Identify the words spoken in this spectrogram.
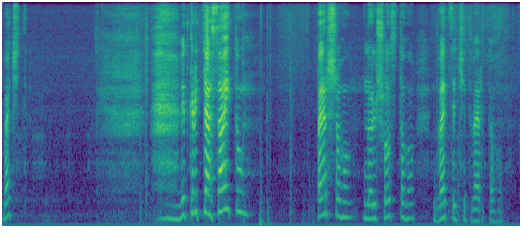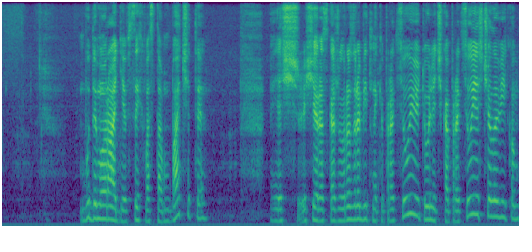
Бачите? Відкриття сайту 1.06.24. Будемо раді всіх вас там бачити. Я ще раз кажу, розробітники працюють, Олічка працює з чоловіком.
